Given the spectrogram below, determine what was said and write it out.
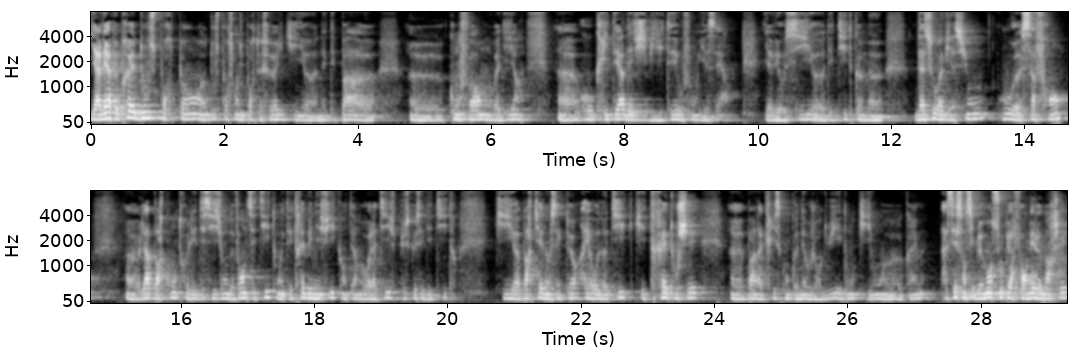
Il y avait à peu près 12%, 12 du portefeuille qui euh, n'était pas euh, euh, conforme, on va dire, aux critères d'éligibilité au fonds ISR. Il y avait aussi des titres comme Dassault Aviation ou Safran. là, par contre, les décisions de vente de ces titres ont été très bénéfiques en termes relatifs, puisque c'est des titres qui appartiennent au secteur aéronautique, qui est très touché par la crise qu'on connaît aujourd'hui, et donc qui ont quand même assez sensiblement sous-performé le marché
